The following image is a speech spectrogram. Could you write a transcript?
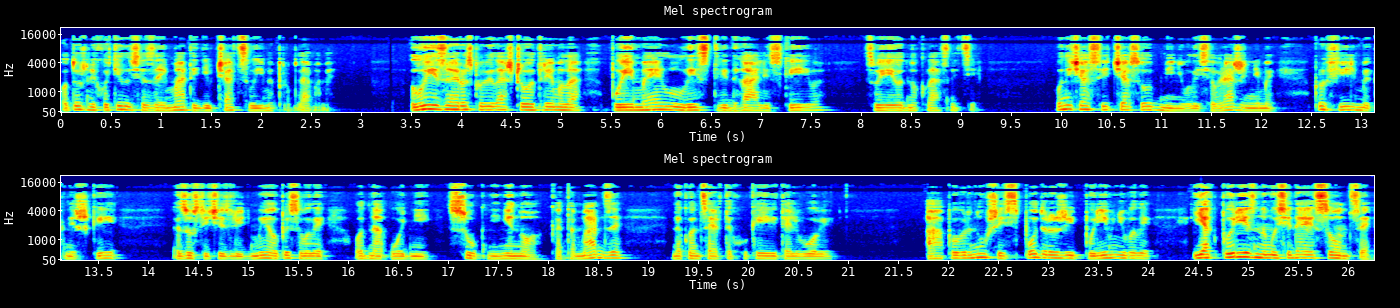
отож не хотілося займати дівчат своїми проблемами. Луїза розповіла, що отримала по імейлу лист від Галі з Києва, своєї однокласниці. Вони час від часу обмінювалися враженнями про фільми, книжки, зустрічі з людьми, описували одна одній сукні Ніно Катамадзе на концертах у Києві та Львові. А повернувшись з подорожі, порівнювали, як по-різному сідає сонце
